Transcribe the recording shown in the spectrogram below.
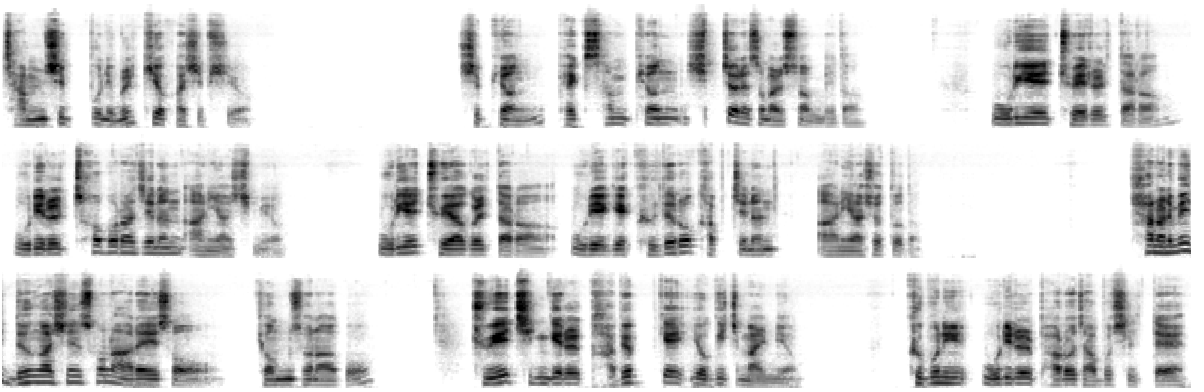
잠시뿐임을 기억하십시오. 시편 103편 10절에서 말씀합니다. 우리의 죄를 따라 우리를 처벌하지는 아니하시며 우리의 죄악을 따라 우리에게 그대로 갚지는 아니하셨도다. 하나님의 능하신 손 아래에서 겸손하고 주의 징계를 가볍게 여기지 말며 그분이 우리를 바로 잡으실 때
